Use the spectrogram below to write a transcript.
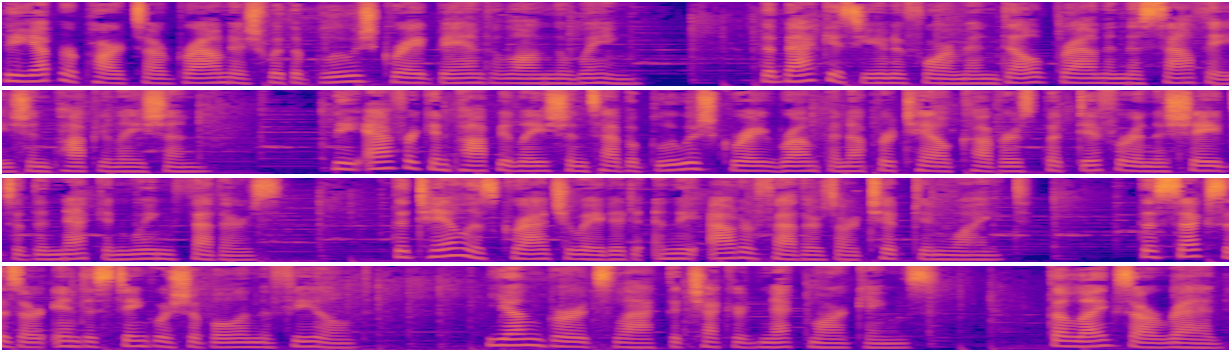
The upper parts are brownish with a bluish gray band along the wing. The back is uniform and dull brown in the South Asian population. The African populations have a bluish gray rump and upper tail coverts but differ in the shades of the neck and wing feathers. The tail is graduated and the outer feathers are tipped in white. The sexes are indistinguishable in the field. Young birds lack the checkered neck markings. The legs are red.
